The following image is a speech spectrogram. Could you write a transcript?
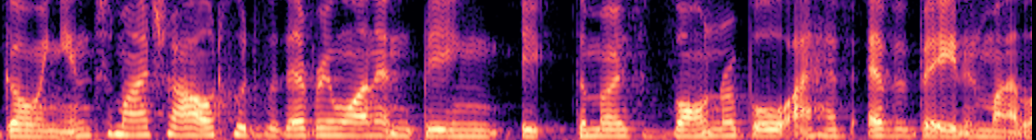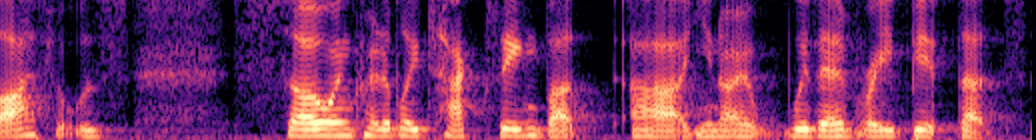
going into my childhood with everyone and being the most vulnerable I have ever been in my life. It was so incredibly taxing, but uh, you know, with every bit that's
